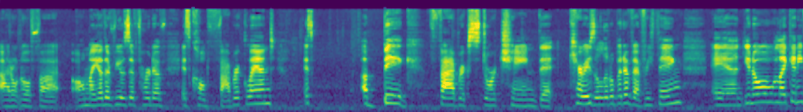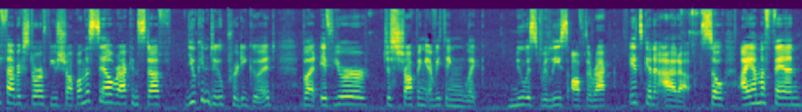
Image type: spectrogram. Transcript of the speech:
I don't know if uh, all my other viewers have heard of, it's called Fabricland. It's a big fabric store chain that carries a little bit of everything. And you know, like any fabric store, if you shop on the sale rack and stuff, you can do pretty good. But if you're just shopping everything like newest release off the rack, it's gonna add up. So I am a fan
